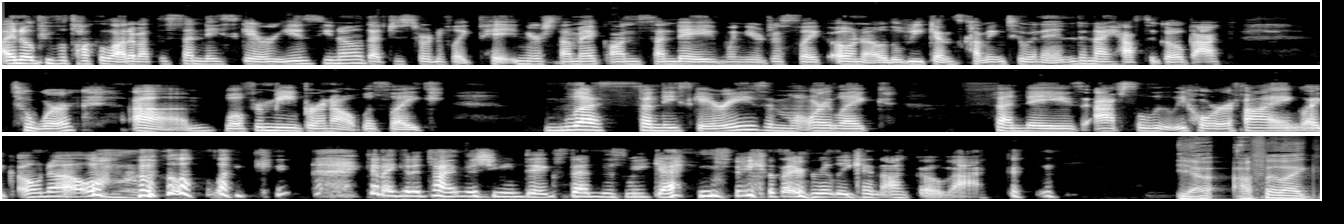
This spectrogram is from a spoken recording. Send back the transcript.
I know people talk a lot about the Sunday scaries, you know, that just sort of like pit in your stomach on Sunday when you're just like, oh no, the weekend's coming to an end and I have to go back to work. Um, well, for me, burnout was like less Sunday scaries and more like Sundays absolutely horrifying. Like, oh no, like, can I get a time machine to extend this weekend because I really cannot go back. yeah, I feel like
